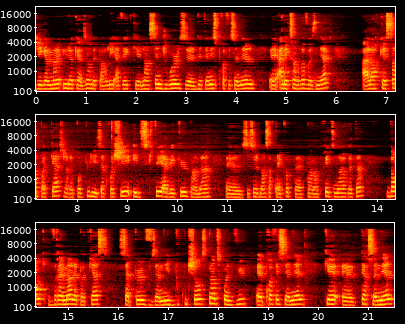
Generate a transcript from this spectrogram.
J'ai également eu l'occasion de parler avec l'ancienne joueuse de tennis professionnelle euh, Alexandra Wozniak, alors que sans podcast, j'aurais pas pu les approcher et discuter avec eux pendant, euh, c'est ça, dans certains cas, pendant près d'une heure de temps. Donc, vraiment, le podcast, ça peut vous amener beaucoup de choses, tant du point de vue euh, professionnel que personnel.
